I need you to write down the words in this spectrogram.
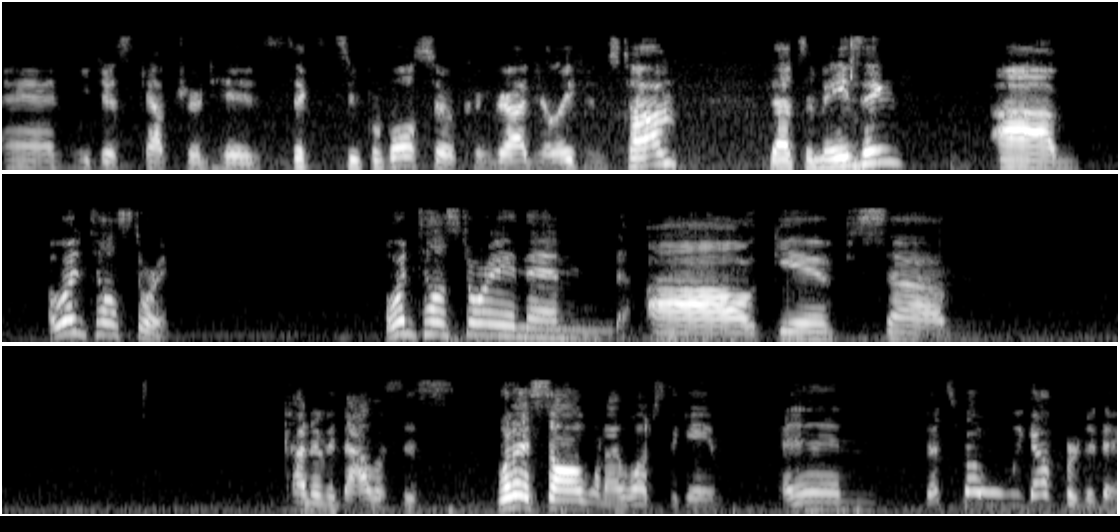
and he just captured his sixth Super Bowl. So congratulations, Tom. That's amazing. Um, I want to tell a story. I want to tell a story and then I'll give some kind of analysis, what I saw when I watched the game, and that's about what we got for today.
